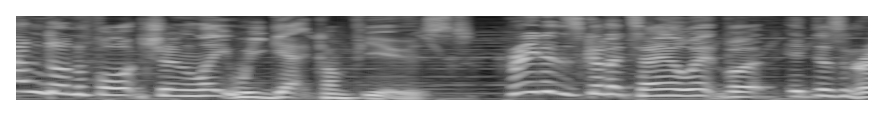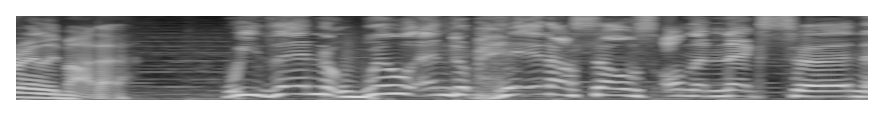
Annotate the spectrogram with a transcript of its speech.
and unfortunately we get confused. Greedent's gonna tail it, but it doesn't really matter. We then will end up hitting ourselves on the next turn,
